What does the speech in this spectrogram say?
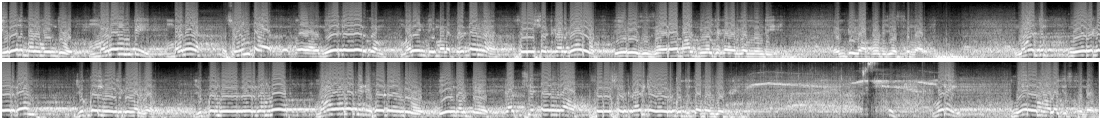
ఈ రోజు మన ముందు మన ఇంటి మన సొంత నియోజకవర్గం మన ఇంటి మన పెద్దన్న సురేష్ షెట్కర్ గారు ఈ రోజు జైరాబాద్ నియోజకవర్గం నుండి ఎంపీగా పోటీ చేస్తున్నారు. నా నియోజకవర్గం జుక్కల్ నియోజకవర్గం. జుక్కల్ నియోజకవర్గంలో మా వాళ్ళకి డిసైడ్ అయ్యారు. ఏంటంటే ఖచ్చితంగా సురేష్ శెట్ గారికి ఓటు గుద్దుతామని చెప్పి. మరి మీరేం ఆలోచిస్తున్నారు?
